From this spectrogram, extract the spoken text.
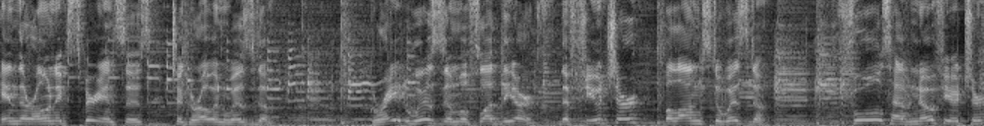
in their own experiences to grow in wisdom. Great wisdom will flood the earth. The future belongs to wisdom. Fools have no future.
